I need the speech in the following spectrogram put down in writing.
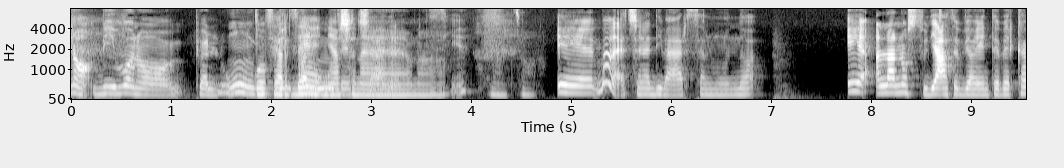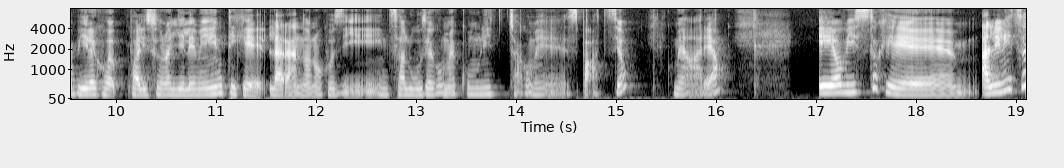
no, vivono più a lungo. In Sardegna salute, ce n'è eccetera. una- Sì. una zona. E vabbè, ce n'è diversa al mondo. E l'hanno studiato ovviamente per capire co- quali sono gli elementi che la rendono così in salute come, comuni- cioè come spazio, come area. E ho visto che all'inizio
